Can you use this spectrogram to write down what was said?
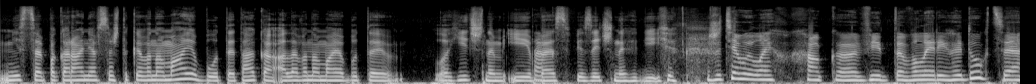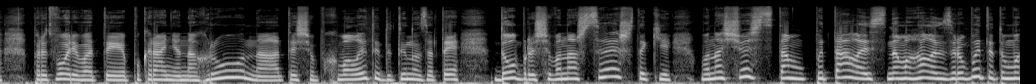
місце покарання все ж таки воно має бути, так, але воно має бути логічним і так. без фізичних дій. Життєвий лайфхак е, від Валерії Гайдук це перетворювати покарання на гру, на те, щоб хвалити дитину за те добре, що вона ж все ж таки вона щось там питалась, намагалась зробити, тому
